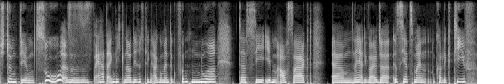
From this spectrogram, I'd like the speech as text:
stimmt dem zu, also ist, er hat eigentlich genau die richtigen Argumente gefunden, nur dass sie eben auch sagt, ähm, naja, die Voyager ist jetzt mein Kollektiv,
